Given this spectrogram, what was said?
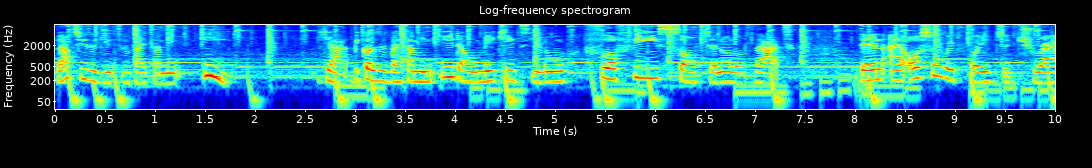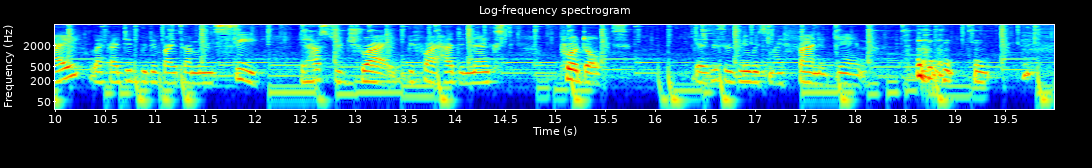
You have to use it with vitamin e. Yeah because it's vitamin e that will make it you know fluffy soft and all of that. Then i also wait for it to dry like i did with the vitamin c. It has to dry before i add the next product. Yes this is me with my fan again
